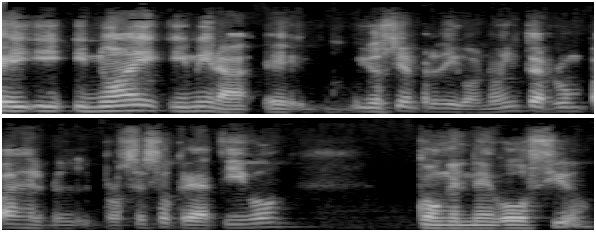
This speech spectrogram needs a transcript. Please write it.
y, no hay, y mira, yo siempre digo, no interrumpas el proceso creativo con el negocio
